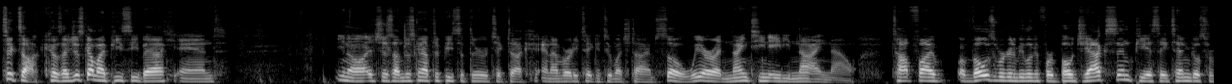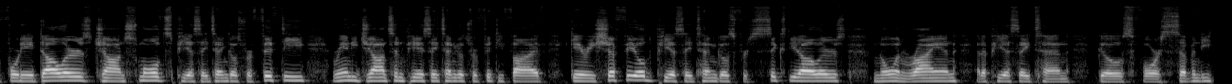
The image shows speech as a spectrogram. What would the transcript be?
TikTok because I just got my PC back and you know it's just I'm just gonna have to piece it through TikTok and I've already taken too much time. So we are at 1989 now. Top five of those, we're going to be looking for Bo Jackson. PSA 10 goes for $48. John Smoltz, PSA 10 goes for 50 Randy Johnson, PSA 10 goes for 55 Gary Sheffield, PSA 10 goes for $60. Nolan Ryan at a PSA 10 goes for $72.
